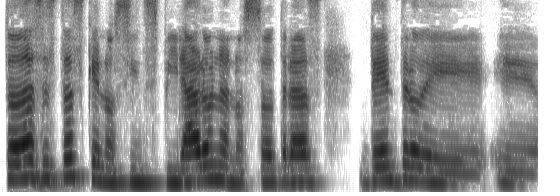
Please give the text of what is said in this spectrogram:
todas estas que nos inspiraron a nosotras dentro de, eh,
